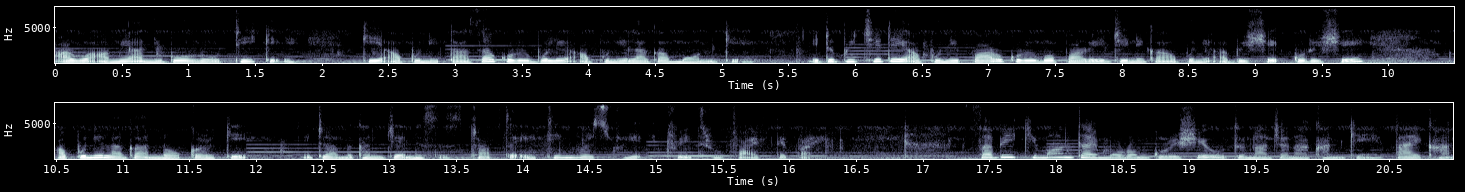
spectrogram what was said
আৰু আমি আনিব ৰুটিকে কি আপুনি তাজা কৰিবলৈ আপুনি লগা মনকে। এইটো পিছতে আপুনি পাৰ কৰিব পাৰে, যেনেকা আপুনি অভিষেক কৰিছে, আপুনি লগা নকৰকে এইটো আমি খান Genesis chapter eighteen verse three three through ফাইভতে পায় চাবি কিমান তাই মৰম কৰিছে, উটো নাজানা খানকে। তাই খান,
